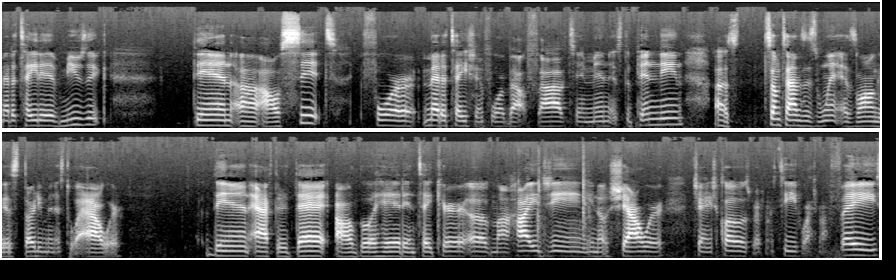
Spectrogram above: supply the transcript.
meditative music. Then uh, I'll sit for meditation for about five, ten minutes, depending. Uh, sometimes it's went as long as 30 minutes to an hour. Then after that, I'll go ahead and take care of my hygiene, you know, shower, change clothes, brush my teeth, wash my face.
